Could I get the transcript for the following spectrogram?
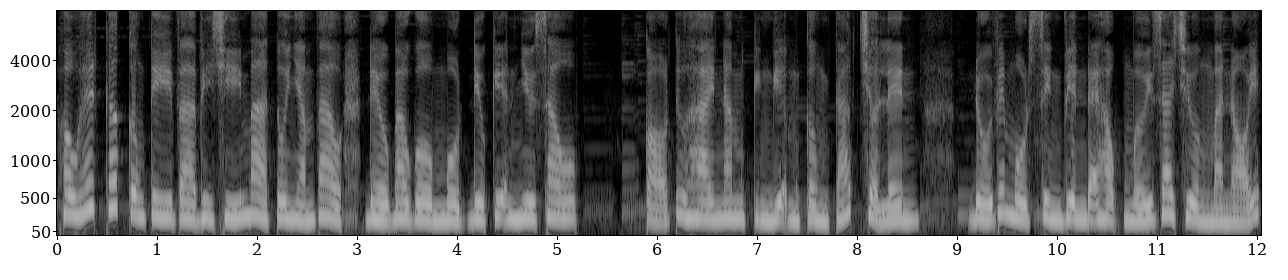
Hầu hết các công ty và vị trí mà tôi nhắm vào đều bao gồm một điều kiện như sau. Có từ 2 năm kinh nghiệm công tác trở lên. Đối với một sinh viên đại học mới ra trường mà nói,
